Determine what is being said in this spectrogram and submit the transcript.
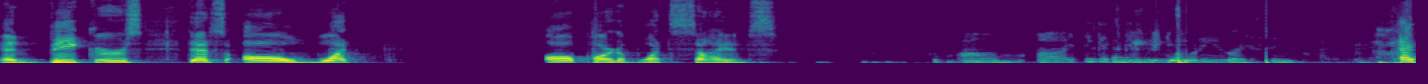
and beakers. That's all what? All part of what science? Um, I think it's chemistry. What do you guys think? I,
